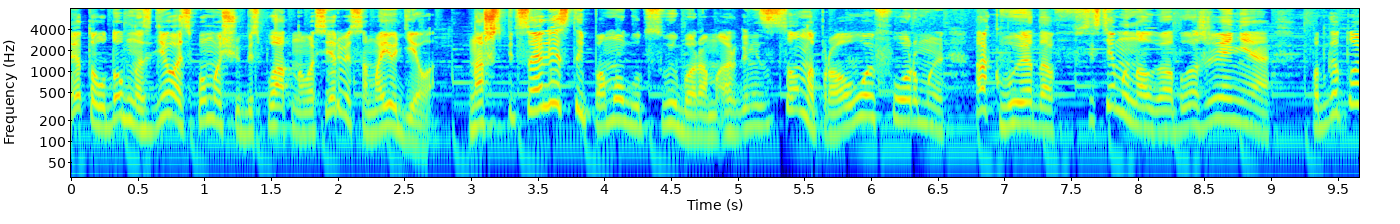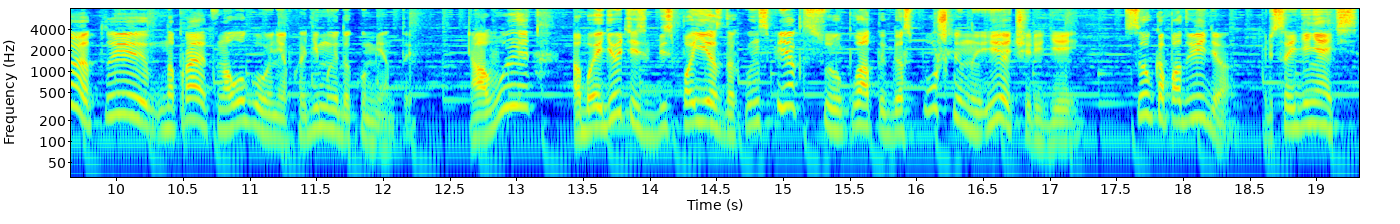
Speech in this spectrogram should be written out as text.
это удобно сделать с помощью бесплатного сервиса «Мое дело». Наши специалисты помогут с выбором организационно-правовой формы, акведов, системы налогообложения, подготовят и направят в налоговую необходимые документы. А вы обойдетесь без поездок в инспекцию, уплаты госпошлины и очередей. Ссылка под видео. Присоединяйтесь.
